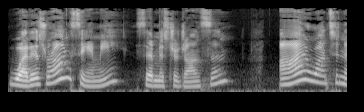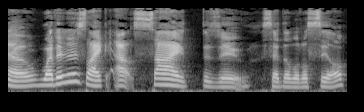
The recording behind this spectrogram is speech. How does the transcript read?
What is wrong, Sammy? said Mr. Johnson. I want to know what it is like outside the zoo, said the little seal.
